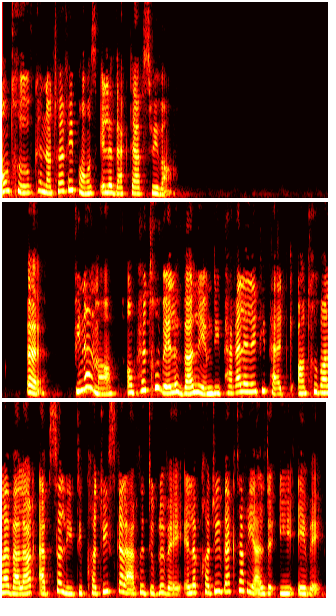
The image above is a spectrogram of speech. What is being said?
On trouve que notre réponse est le vecteur suivant. E. Finalement, on peut trouver le volume du parallélépipède en trouvant la valeur absolue du produit scalaire de W et le produit vectoriel de U et V.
